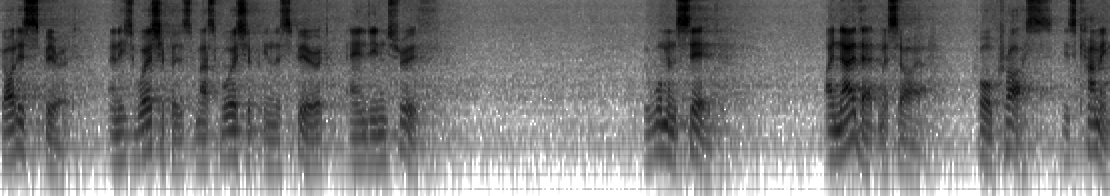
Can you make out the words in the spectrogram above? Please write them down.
God is Spirit, and his worshippers must worship in the Spirit and in truth. The woman said, I know that Messiah, called Christ, is coming.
